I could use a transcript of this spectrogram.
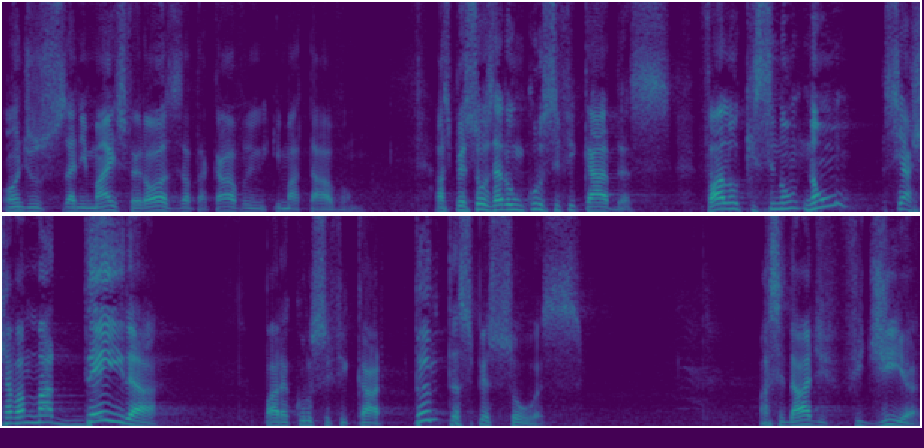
onde os animais ferozes atacavam e matavam. As pessoas eram crucificadas. Falam que se não, não se achava madeira para crucificar tantas pessoas. A cidade fedia,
